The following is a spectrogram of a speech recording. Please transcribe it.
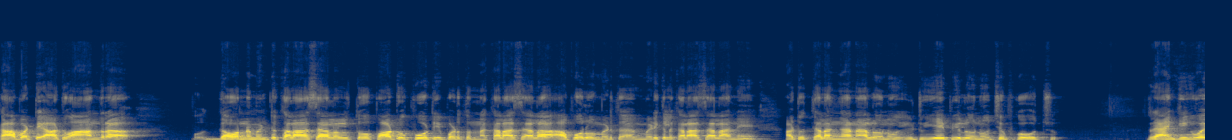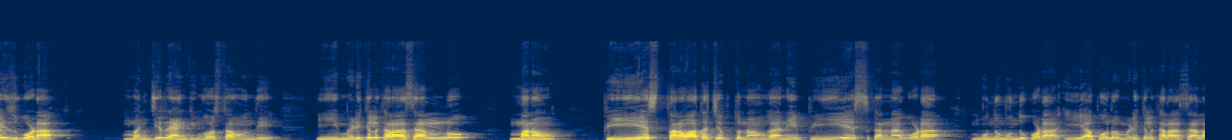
కాబట్టి అటు ఆంధ్ర గవర్నమెంట్ కళాశాలలతో పాటు పోటీ పడుతున్న కళాశాల అపోలో మెడికల్ కళాశాల అని అటు తెలంగాణలోను ఇటు ఏపీలోను చెప్పుకోవచ్చు. ర్యాంకింగ్ వైజ్ కూడా మంచి ర్యాంకింగ్ వస్తూ ఉంది. ఈ మెడికల్ కళాశాలలో మనం పిఈఎస్ తర్వాత చెప్తున్నాం కానీ పిఈఎస్ కన్నా కూడా ముందు ముందు కూడా ఈ అపోలో మెడికల్ కళాశాల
